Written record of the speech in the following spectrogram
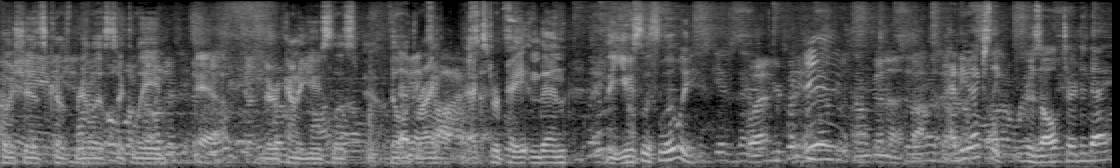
pushes because realistically, Yeah. they're kind of useless. Uh, that Village makes a lot right, of sense. extra pate, and then the useless Lily. Have you actually resolved her today?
